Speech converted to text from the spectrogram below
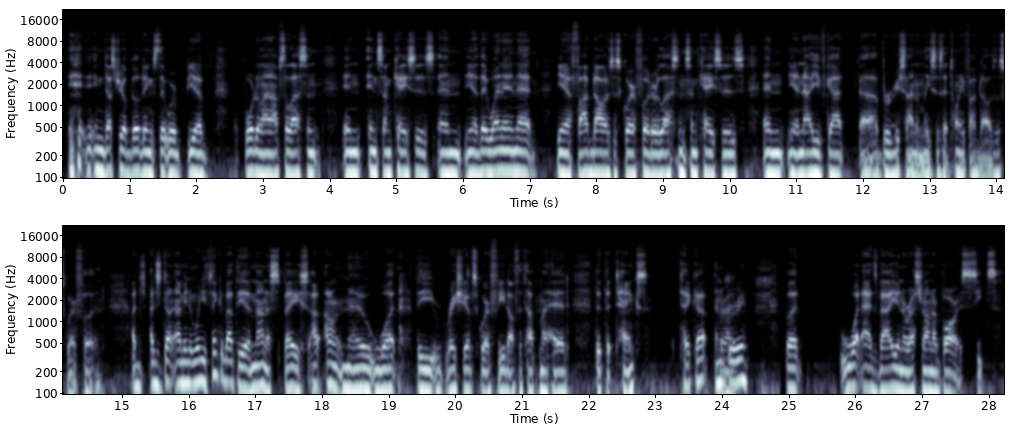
industrial buildings that were you know borderline obsolescent in in some cases, and you know they went in at you know five dollars a square foot or less in some cases, and you know now you've got uh, brewery signing leases at twenty five dollars a square foot. I, I, just don't. I mean, when you think about the amount of space, I, I, don't know what the ratio of square feet off the top of my head that the tanks take up in a right. brewery, but what adds value in a restaurant or bar is seats.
